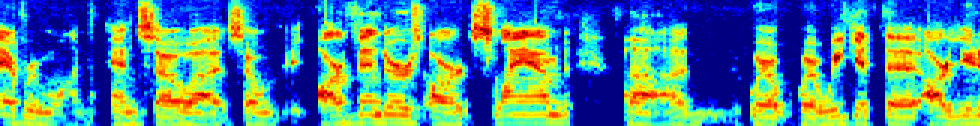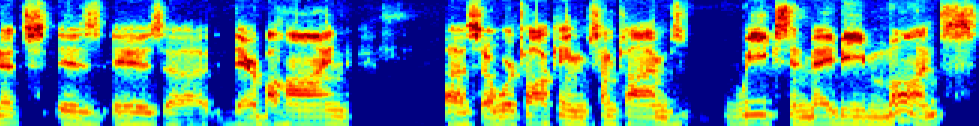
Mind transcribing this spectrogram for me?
everyone. And so, uh, so our vendors are slammed uh, where where we get the our units is is uh, they're behind. Uh, so we're talking sometimes weeks and maybe months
